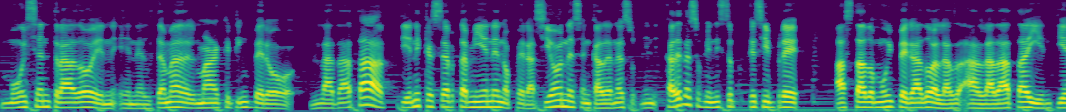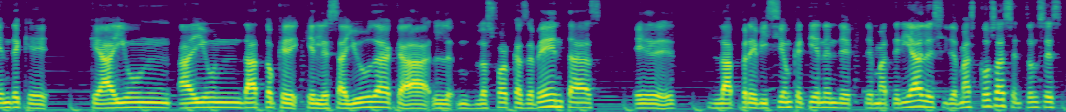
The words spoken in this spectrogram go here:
muy centrado en, el tema del marketing, pero la data tiene que ser también en operaciones, en cadena de, de suministro, porque siempre ha estado muy pegado a la, data y entiende que, que, hay, un, hay un dato que, les ayuda, a los forecasts de ventas, eh, la previsión que tienen de, materiales y demás cosas. Entonces,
